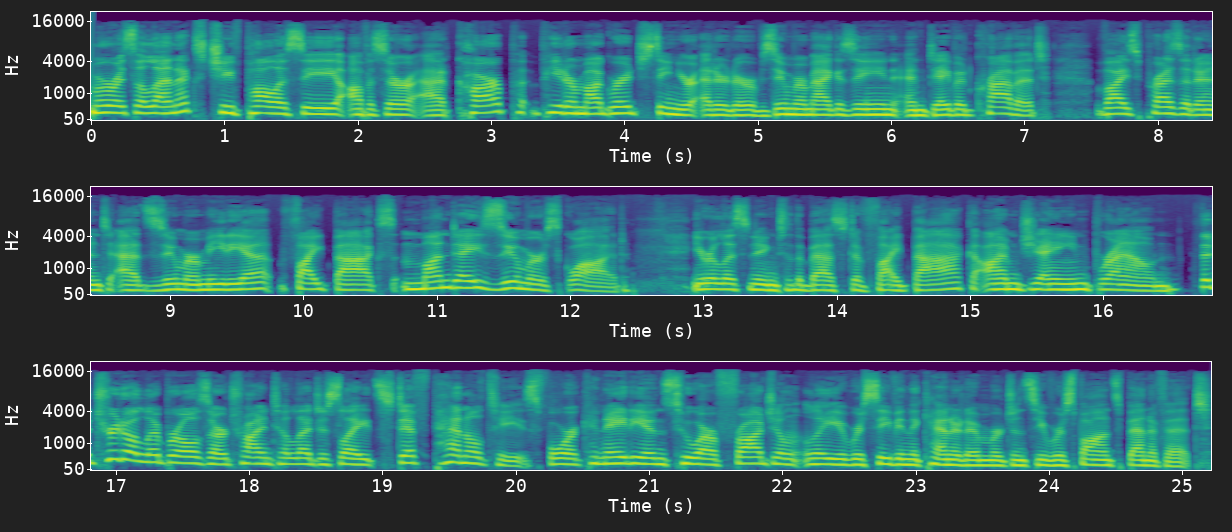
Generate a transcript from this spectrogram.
Marissa Lennox, Chief Policy Officer at CARP, Peter Muggeridge, Senior Editor of Zoomer Magazine, and David Kravitz, Vice President at Zoomer Media, Fight Back's Monday Zoomer Squad. You're listening to the best of Fight Back. I'm Jane Brown. The Trudeau Liberals are trying to legislate stiff penalties for Canadians who are fraudulently receiving the Canada Emergency Response Benefit.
